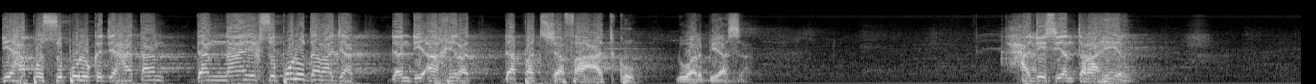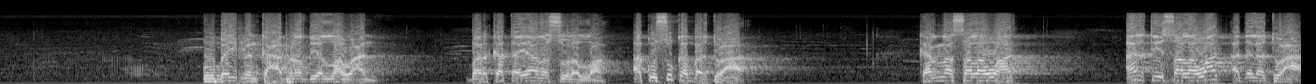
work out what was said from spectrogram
Dihapus sepuluh kejahatan dan naik sepuluh darajat dan di akhirat dapat syafaatku luar biasa. Hadis yang terakhir. Ubay bin Ka'ab radhiyallahu an berkata ya Rasulullah aku suka berdoa. Karena salawat arti salawat adalah doa.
